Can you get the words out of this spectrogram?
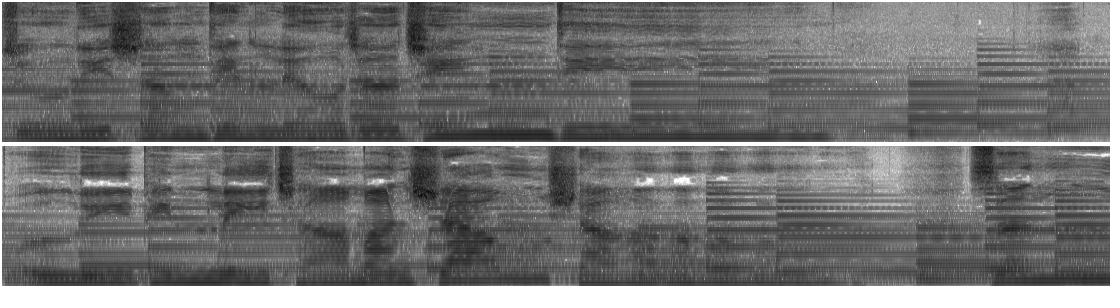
竹篱上停留着蜻蜓玻璃瓶里插满小小森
